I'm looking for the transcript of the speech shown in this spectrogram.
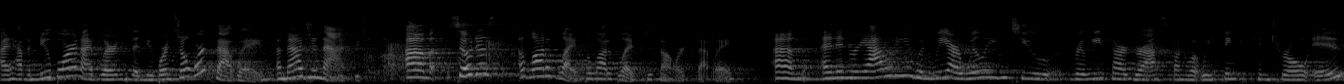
I have a newborn. I've learned that newborns don't work that way. Imagine that. Um, so does a lot of life. A lot of life does not work that way. Um, and in reality, when we are willing to release our grasp on what we think control is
